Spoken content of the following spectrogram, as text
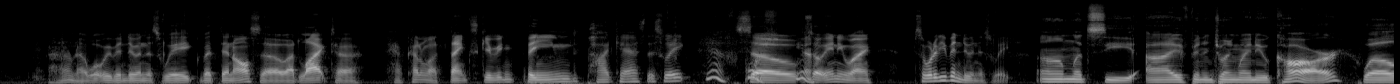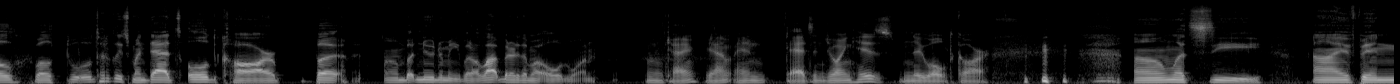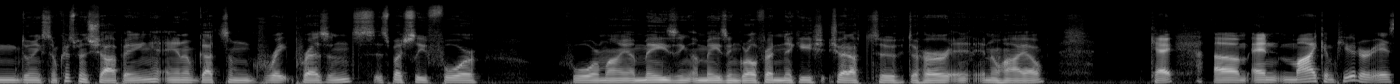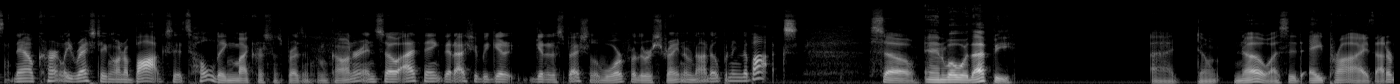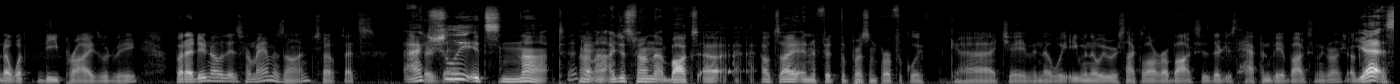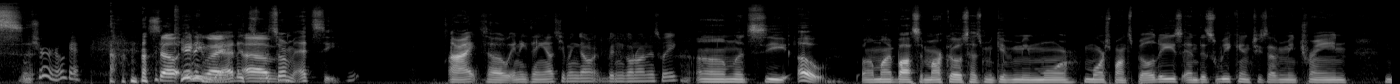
I don't know, what we've been doing this week, but then also I'd like to have kind of a Thanksgiving themed podcast this week. Yeah, So, yeah. so anyway, so what have you been doing this week? Um, let's see. I've been enjoying my new car. Well, well, well technically it's my dad's old car, but um, but new to me, but a lot better than my old one. Okay, yeah, and Dad's enjoying his new old car. Um, let's see. I've been doing some Christmas shopping, and I've got some great presents, especially for for my amazing, amazing girlfriend Nikki. Shout out to to her in, in Ohio. Okay, um, and my computer is now currently resting on a box that's holding my Christmas present from Connor, and so I think that I should be get get a special award for the restraint of not opening the box. So And what would that be? I don't know. I said a prize. I don't know what the prize would be, but I do know that it's from Amazon. So that's that. Actually, it's not. Okay. Uh, I just found that box out, outside, and it fit the person perfectly. gotcha. Even though we even though we recycle all of our boxes, there just happened to be a box in the garage. Okay. Yes. Sure. Okay. So Kidding, anyway, Dad. It's, um, it's from Etsy. all right. So anything else you've been going been going on this week? Um, let's see. Oh, uh, my boss at Marco's has been giving me more more responsibilities, and this weekend she's having me train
